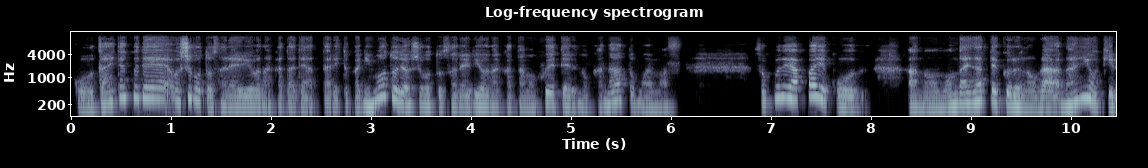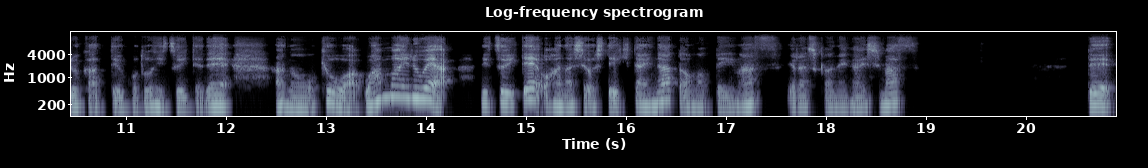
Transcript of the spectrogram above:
こう、在宅でお仕事されるような方であったりとか、リモートでお仕事されるような方も増えているのかなと思います。そこでやっぱりこう、あの、問題になってくるのが何を着るかっていうことについてで、あの、今日はワンマイルウェアについてお話をしていきたいなと思っています。よろしくお願いします。で、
